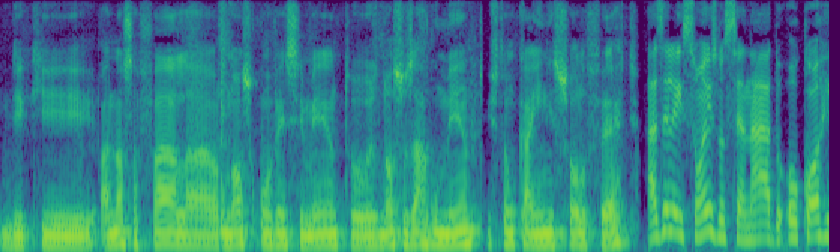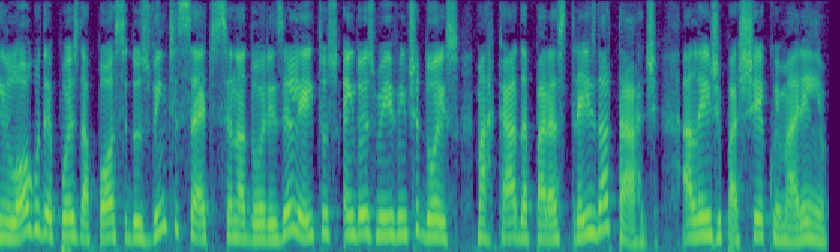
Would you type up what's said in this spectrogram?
de que a nossa fala, o nosso convencimento, os nossos argumentos estão caindo em solo fértil. As eleições no Senado ocorrem logo depois da posse dos 27 senadores eleitos eleitos em 2022, marcada para as três da tarde. Além de Pacheco e Marinho,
